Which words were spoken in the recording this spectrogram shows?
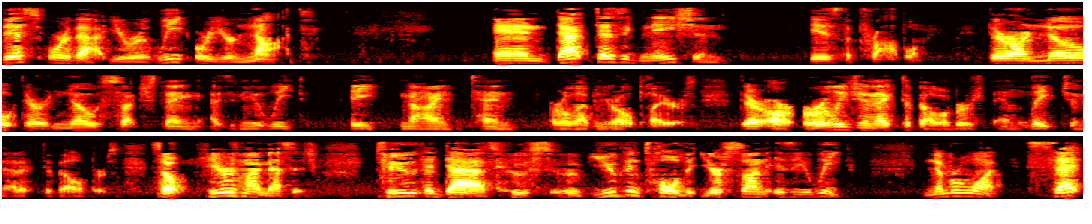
this or that. You're elite or you're not. And that designation is the problem. There are no, there are no such thing as an elite 8, 9, 10, or 11 year old players. There are early genetic developers and late genetic developers. So here's my message to the dads who, who you've been told that your son is elite. Number one, set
